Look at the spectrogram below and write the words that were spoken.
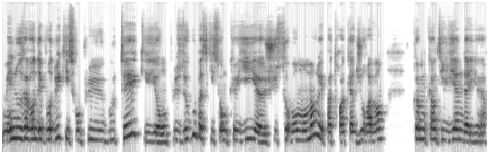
Mais nous avons des produits qui sont plus goûtés, qui ont plus de goût parce qu'ils sont cueillis euh, juste au bon moment et pas trois, quatre jours avant comme quand ils viennent d'ailleurs.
